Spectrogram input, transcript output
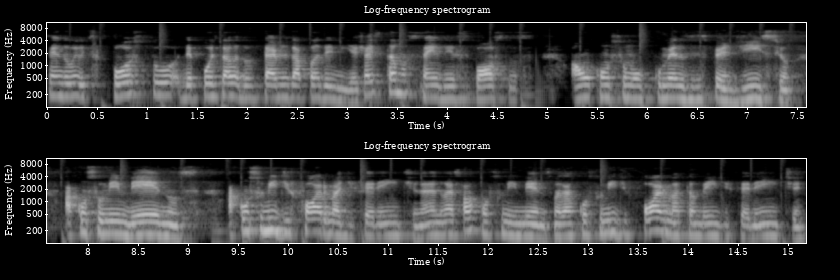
sendo exposto depois do término da pandemia. Já estamos sendo expostos a um consumo com menos desperdício, a consumir menos, a consumir de forma diferente, né? Não é só consumir menos, mas a consumir de forma também diferente.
